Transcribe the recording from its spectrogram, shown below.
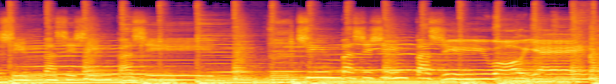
新橋シンパシー新橋。シンパシー Oh yeah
